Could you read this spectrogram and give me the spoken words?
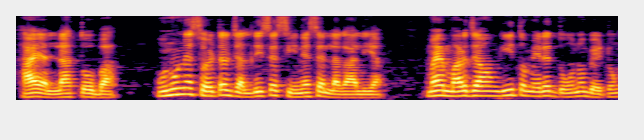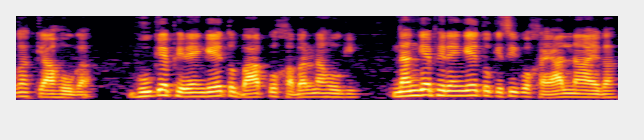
हाय अल्लाह, तोबा। उन्होंने स्वेटर जल्दी से सीने से लगा लिया। मैं मर जाऊँगी तो मेरे दोनों बेटों का क्या होगा? भूखे फिरेंगे तो बाप को खबर ना होगी। नंगे फिरेंगे तो किसी को ख्याल ना आएगा।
